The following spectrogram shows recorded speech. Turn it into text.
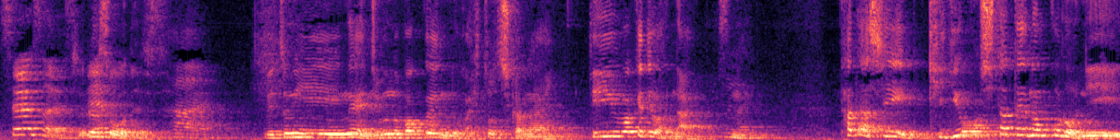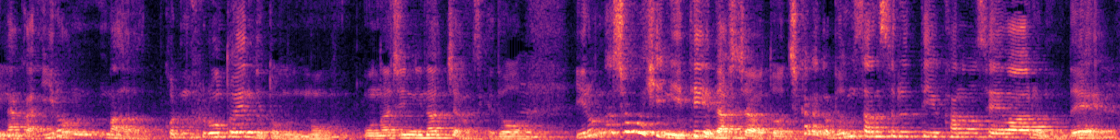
そりゃそうですね。そりゃそうです。はい。別にね自分のバックエンドが一つしかないっていうわけではないんですね、ただし起業したての頃になんかいろんまあこれもフロントエンドとも同じになっちゃうんですけど、うん。いろんな商品に手出しちゃうと力が分散するっていう可能性はあるので、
